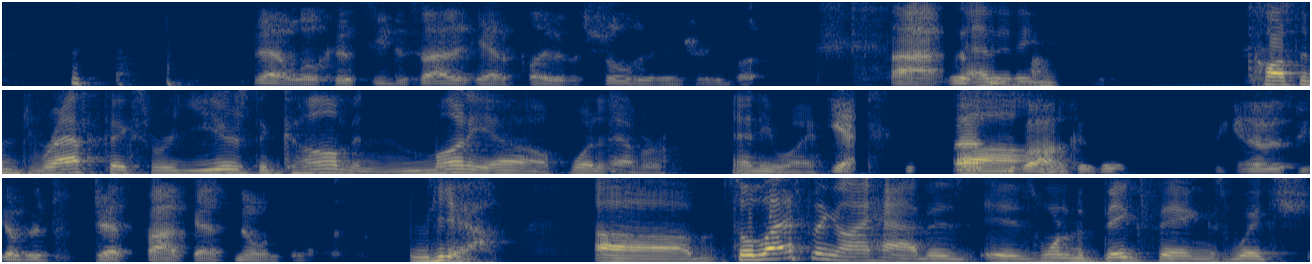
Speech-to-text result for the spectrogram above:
yeah, well, because he decided he had to play with a shoulder injury, but uh, and then he cost him draft picks for years to come and money. Oh, whatever. Anyway. Yeah. Let's um, move on because you know, this becomes a Jets podcast. No one's going to listen. Yeah. Um, so last thing I have is is one of the big things which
